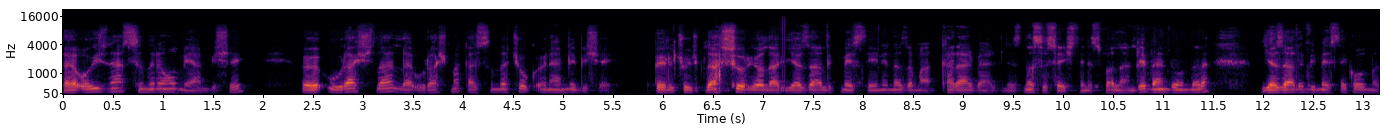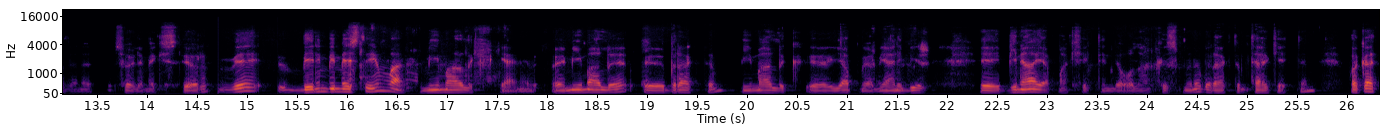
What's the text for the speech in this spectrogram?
E, o yüzden sınırı olmayan bir şey. E, uğraşlarla uğraşmak aslında çok önemli bir şey. Böyle çocuklar soruyorlar yazarlık mesleğini ne zaman karar verdiniz, nasıl seçtiniz falan diye. Ben de onlara yazarlığın bir meslek olmadığını söylemek istiyorum. Ve benim bir mesleğim var. Mimarlık yani. E, mimarlığı e, bıraktım. Mimarlık e, yapmıyorum. Yani bir e, bina yapmak şeklinde olan kısmını bıraktım, terk ettim. Fakat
